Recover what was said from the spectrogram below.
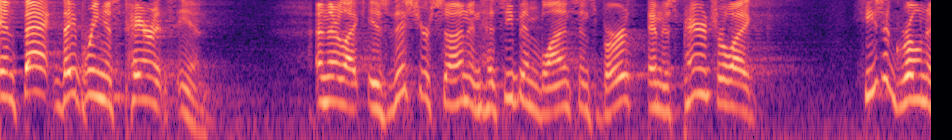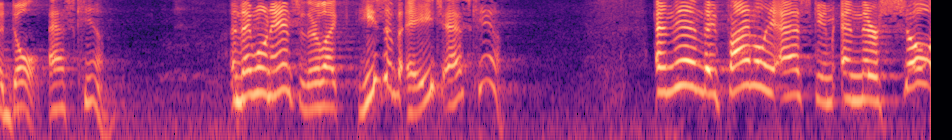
In fact, they bring his parents in. And they're like, Is this your son? And has he been blind since birth? And his parents are like, He's a grown adult. Ask him. And they won't answer. They're like, He's of age. Ask him. And then they finally ask him, and they're so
